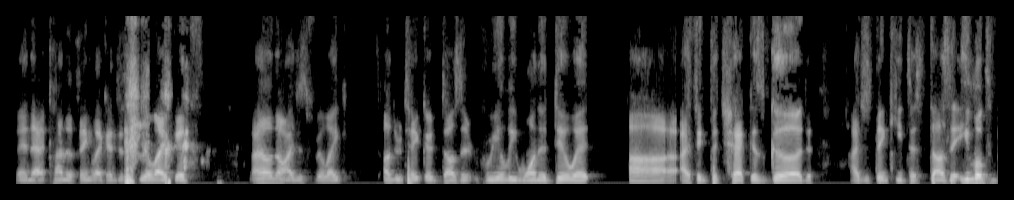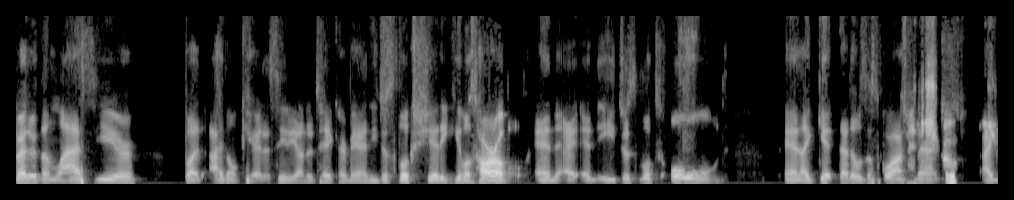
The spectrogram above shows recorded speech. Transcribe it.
And that kind of thing. Like, I just feel like it's, I don't know. I just feel like Undertaker doesn't really want to do it. Uh, I think the check is good. I just think he just does it. He looks better than last year, but I don't care to see the Undertaker, man. He just looks shitty. He looks horrible, and and he just looks old. And I get that it was a squash match. I,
